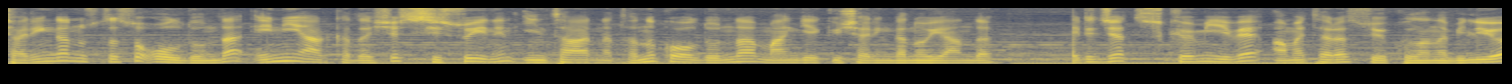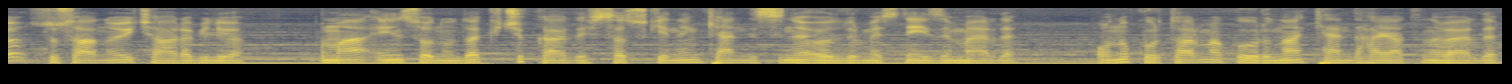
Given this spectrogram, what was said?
Sharingan ustası olduğunda en iyi arkadaşı Shisui'nin intiharına tanık olduğunda Mangekyo Sharingan'a uyandı. Ayrıca Tsukuyomi'yi ve Amaterasu'yu kullanabiliyor, Susanoo'yu çağırabiliyor. Ama en sonunda küçük kardeş Sasuke'nin kendisini öldürmesine izin verdi. Onu kurtarmak uğruna kendi hayatını verdi.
